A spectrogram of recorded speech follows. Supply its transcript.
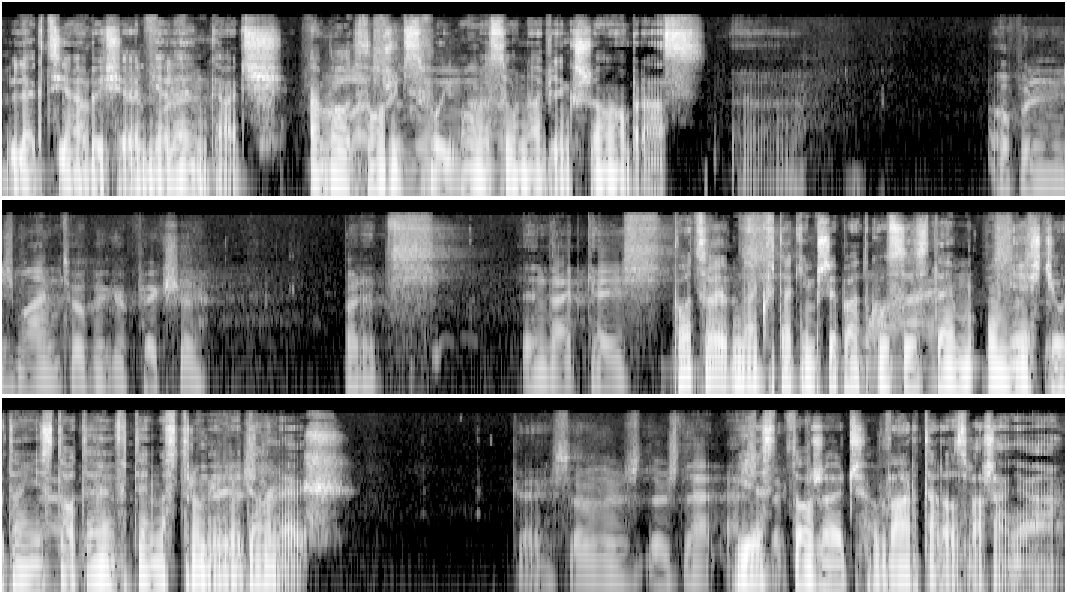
Lekcja, aby się nie lękać, aby otworzyć swój umysł na większy obraz. opening his mind to a bigger picture but it's Po co jednak w takim przypadku system umieścił tę istotę w tym strumieniu danych? Jest to rzecz warta rozważania.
